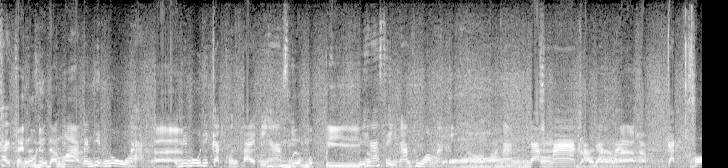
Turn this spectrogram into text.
ไข่ตุ๋นไข่ตุ๋นนี่ก็คือดังมากเป็นพิษบูค่ะอ่า เป็นพิษบูที่กัดคนตายปี50เมื่อเมื่อปี ปี54น้ำท่วมอะอ๋อตอนนั้นดังมากดังข่าวดังมาก มากครับ กัดคอ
